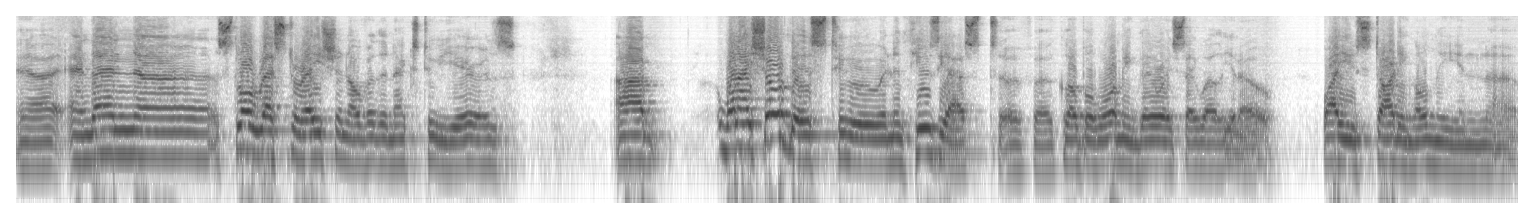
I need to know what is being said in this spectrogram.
Uh, and then uh, slow restoration over the next two years. Uh, when I show this to an enthusiast of uh, global warming, they always say, well, you know, why are you starting only in, uh,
